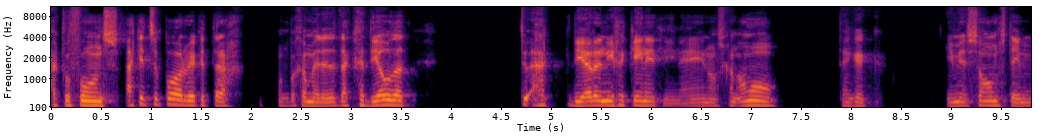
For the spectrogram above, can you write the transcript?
ek wil vir ons ek het so 'n paar weke terug ek begin met dit ek gedeel dat toe ek die Here nie geken het nie, nê, nee, en ons gaan almal dink ek hiermee saamstem,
